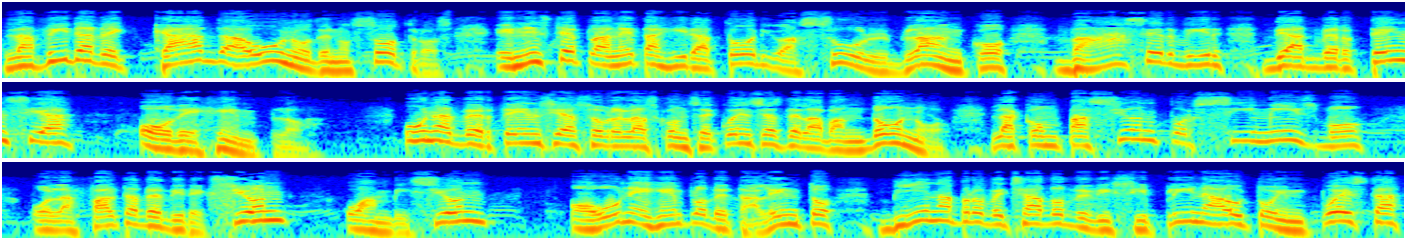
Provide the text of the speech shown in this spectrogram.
la vida de cada uno de nosotros en este planeta giratorio azul blanco va a servir de advertencia o de ejemplo. Una advertencia sobre las consecuencias del abandono, la compasión por sí mismo o la falta de dirección o ambición o un ejemplo de talento bien aprovechado de disciplina autoimpuesta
